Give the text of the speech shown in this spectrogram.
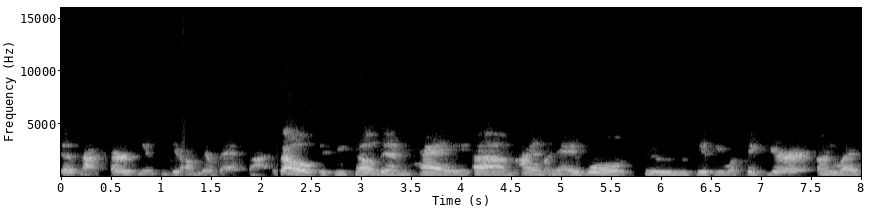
does not serve you to get on their bad side. So if you tell them, hey, um, I am unable to give you a figure unless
